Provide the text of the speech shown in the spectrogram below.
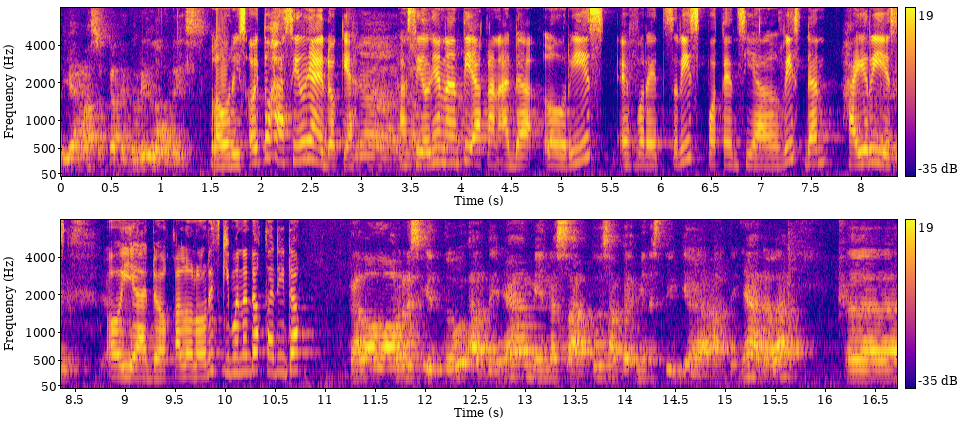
dia masuk kategori low risk. Low risk. Oh itu hasilnya ya dok ya? Ya, itu hasilnya hasilnya. nanti akan ada low risk, average risk, potential risk, dan high risk. risk, ya. Oh iya dok. Kalau low risk gimana dok tadi dok? Kalau low risk itu artinya minus 1 sampai minus 3. Artinya adalah eh,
